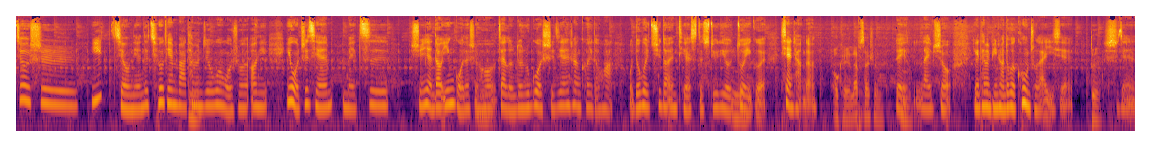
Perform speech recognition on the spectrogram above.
就是一九年的秋天吧，他们嗯就问我说：“哦，你因为我之前每次巡演到英国的时候，嗯。在伦敦，如果时间上可以的话，我都会去到 NTS 的 studio 嗯做一个现场的、OK，live session，对、live show，因为他们平常都会空出来一些对，时间，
